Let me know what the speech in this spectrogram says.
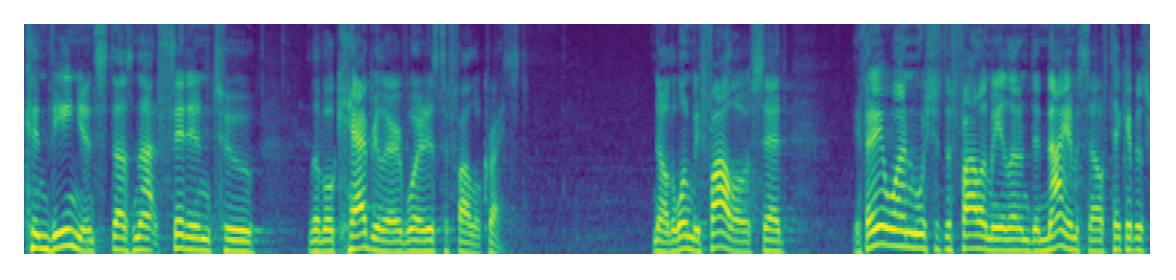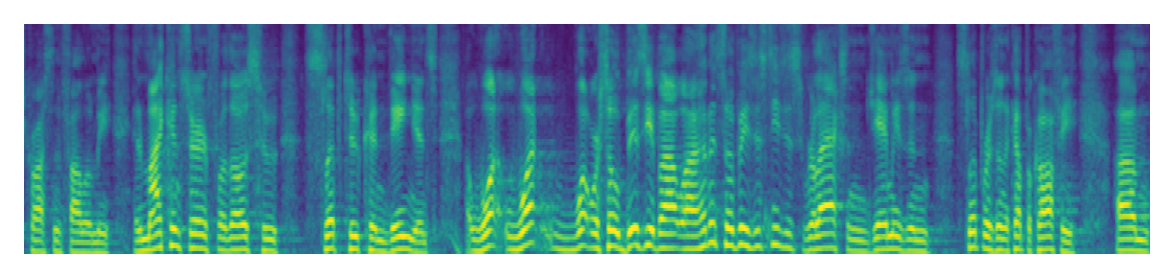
Convenience does not fit into the vocabulary of what it is to follow Christ. No, the one we follow said, if anyone wishes to follow me, let him deny himself, take up his cross, and follow me. And my concern for those who slip to convenience, what, what, what we're so busy about, well, I've been so busy, just need to relax and jammies and slippers and a cup of coffee. Um,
